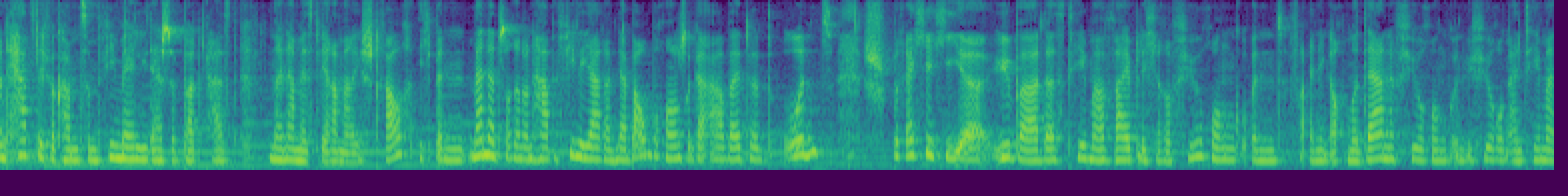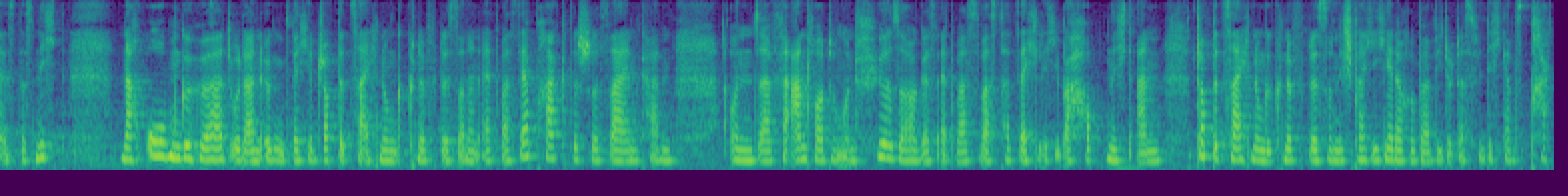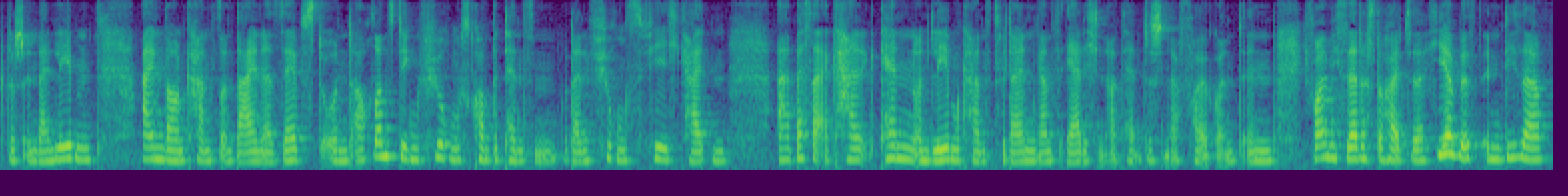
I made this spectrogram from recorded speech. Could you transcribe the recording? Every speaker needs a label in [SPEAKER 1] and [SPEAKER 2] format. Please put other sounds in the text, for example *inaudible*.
[SPEAKER 1] und herzlich willkommen zum Female Leadership Podcast. Mein Name ist Vera Marie Strauch. Ich bin Managerin und habe viele Jahre in der Baubranche gearbeitet und spreche hier über das Thema weiblichere Führung und vor allen Dingen auch moderne Führung und wie Führung ein Thema ist, das nicht nach oben gehört oder an irgendwelche Jobbezeichnungen geknüpft ist, sondern etwas sehr Praktisches sein kann. Und äh, Verantwortung und Fürsorge ist etwas, was tatsächlich überhaupt nicht an Jobbezeichnungen geknüpft ist. Und ich spreche hier darüber, wie du das für dich ganz praktisch in dein Leben einbauen kannst und deine selbst und auch sonstigen Führungskompetenzen oder deine Führungsfähigkeiten äh, besser erkennen und leben kannst für deinen ganz ehrlichen, authentischen Erfolg. Und in, ich freue mich sehr, dass du heute hier bist in dieser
